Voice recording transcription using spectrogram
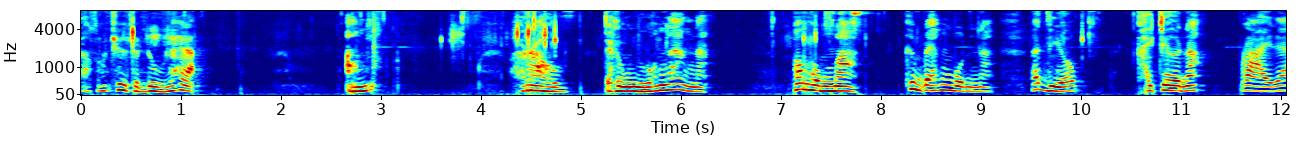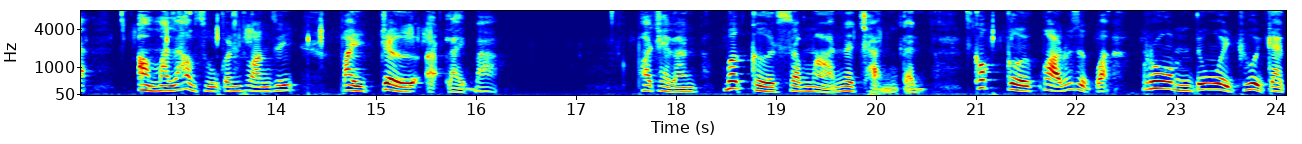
เราต้องช่วยกันดูได้ละเอางี้เราจะลงอยู่ข้างล่างนะพระพรหมมาขึ้นไปข้างบนนะแล้วเดี๋ยวใครเจอนะ ปลายแล้ว เอามาเล่าสู่กันฟังสิ ไปเจออะไรบ้าง เพราะฉะนั้นเมื่อเกิดสมานฉันกัน ก็เกิดความรู้สึกว่าร่วมด้วยช่วยกัน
